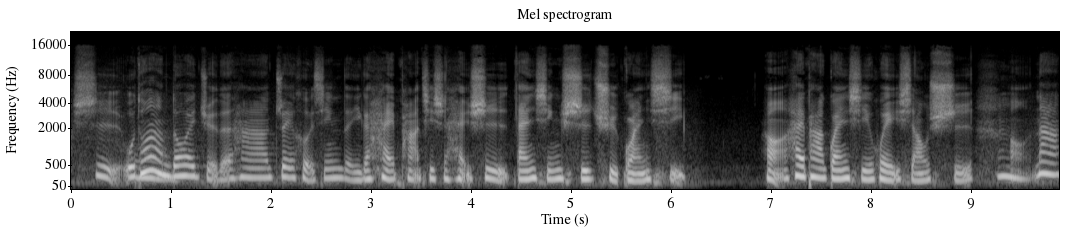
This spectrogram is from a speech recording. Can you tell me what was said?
是我通常都会觉得，他最核心的一个害怕，其实还是担心失去关系。啊，害怕关系会消失。嗯、啊，那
